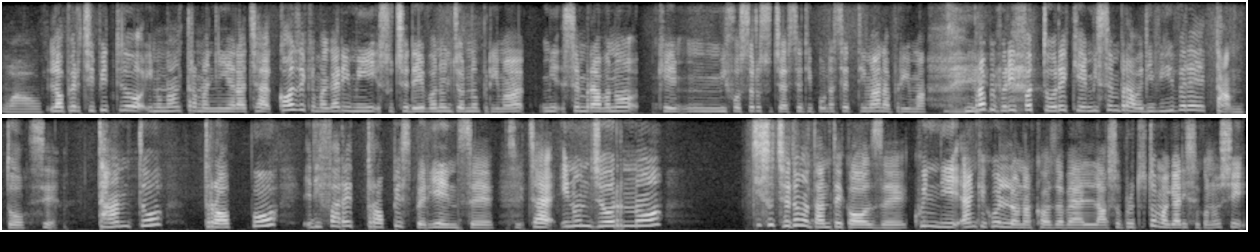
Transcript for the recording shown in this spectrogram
Wow. L'ho percepito in un'altra maniera, cioè cose che magari mi succedevano il giorno prima mi sembravano che mi fossero successe tipo una settimana prima, Sì. proprio per il fattore che mi sembrava di vivere tanto, Sì. tanto, troppo e di fare troppe esperienze. Sì. Cioè, in un giorno ti succedono tante cose, quindi anche quello è una cosa bella, soprattutto magari se conosci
